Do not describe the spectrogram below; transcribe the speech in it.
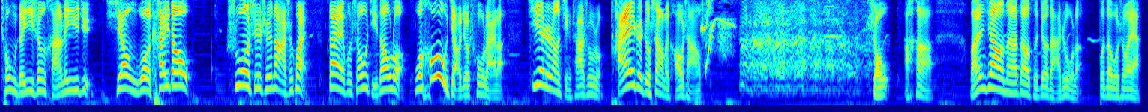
冲着医生喊了一句：“向我开刀。”说时迟，那时快，大夫手起刀落，我后脚就出来了，接着让警察叔叔抬着就上了考场。收啊，玩笑呢到此就打住了。不得不说呀，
